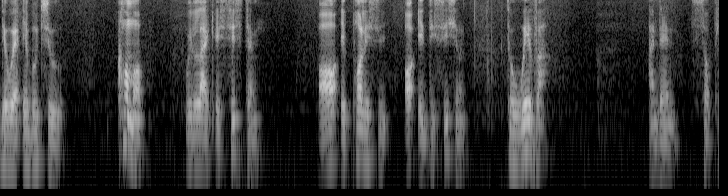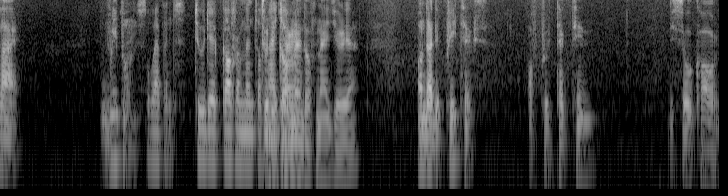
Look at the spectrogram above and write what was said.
they were able to come up with like a system or a policy or a decision to waiver and then supply weapons Weapons to the government of to the Nigeria. government of Nigeria under the pretext of protecting the so-called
